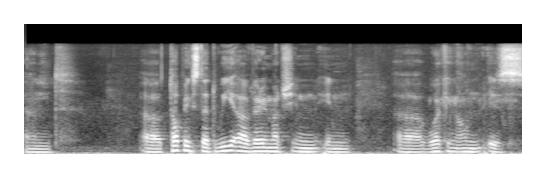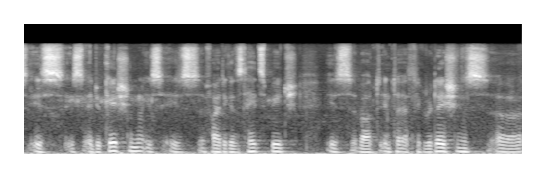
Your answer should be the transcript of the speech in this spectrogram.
and uh, topics that we are very much in, in uh, working on is, is, is education, is, is a fight against hate speech, is about interethnic relations, uh,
